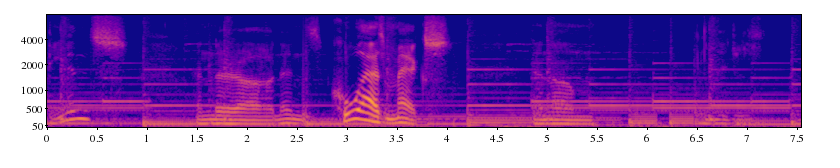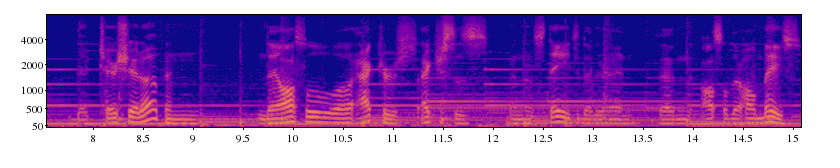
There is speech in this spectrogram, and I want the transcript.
demons, and they're uh, cool ass mechs, and um, tear shit up, and they also uh, actors actresses in the stage that they're in, and also their home base.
